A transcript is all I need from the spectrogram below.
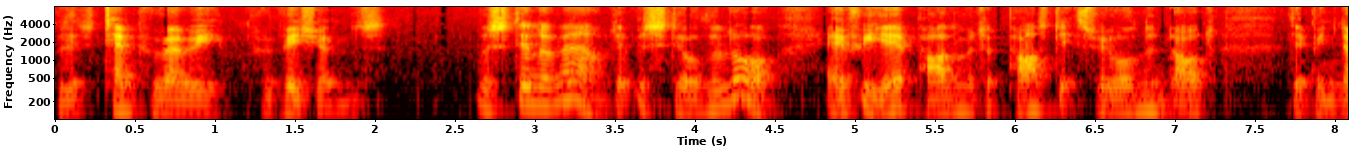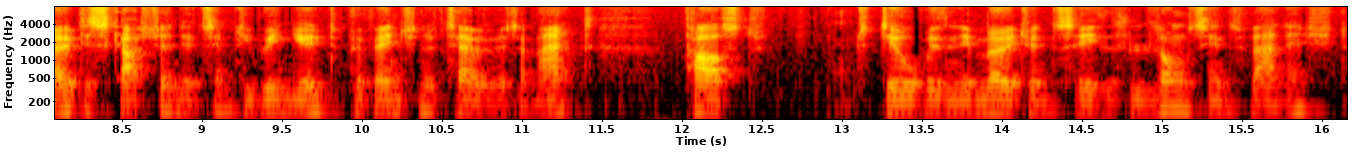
with its temporary provisions, was still around. It was still the law. Every year Parliament had passed it through on the nod There'd been no discussion. It simply renewed the Prevention of Terrorism Act, passed to deal with an emergency that had long since vanished.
